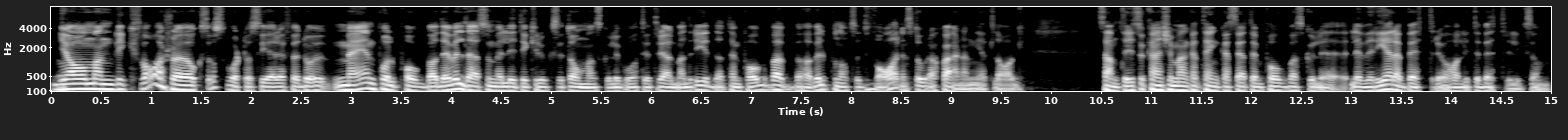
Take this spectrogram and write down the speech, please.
ja, om man blir kvar så är det också svårt att se det. För då, med en Paul Pogba, och det är väl det som är lite kruxet om man skulle gå till ett Real Madrid, att en Pogba behöver väl på något sätt vara den stora stjärnan i ett lag. Samtidigt så kanske man kan tänka sig att en Pogba skulle leverera bättre och ha lite bättre liksom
